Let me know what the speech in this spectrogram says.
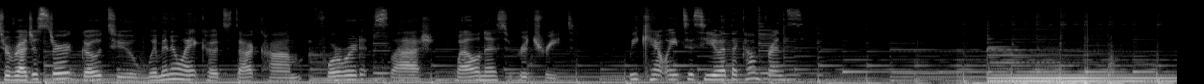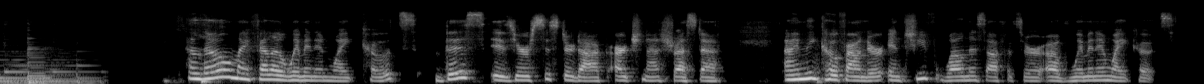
To register, go to womeninwhitecoats.com forward slash wellness retreat. We can't wait to see you at the conference. Hello, my fellow women in white coats. This is your sister doc, Archana Shrestha. I'm the co founder and chief wellness officer of Women in White Coats,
